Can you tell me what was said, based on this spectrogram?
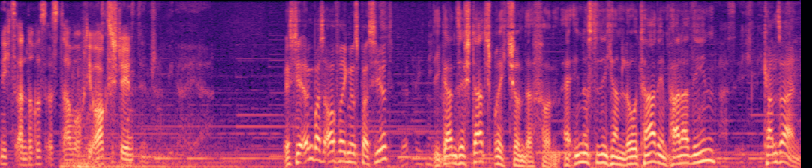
nichts anderes als da, wo auch die Orks stehen. Ist dir irgendwas Aufregendes passiert? Die ganze Stadt spricht schon davon. Erinnerst du dich an Lothar, den Paladin? Kann sein.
